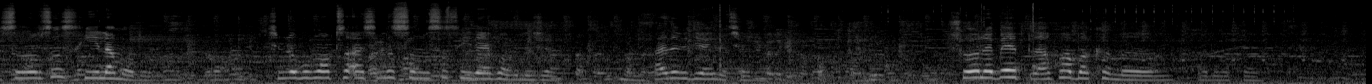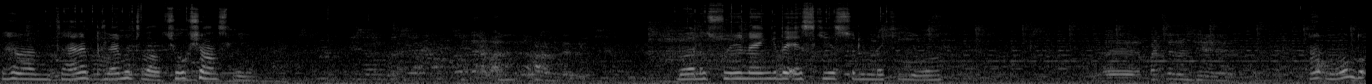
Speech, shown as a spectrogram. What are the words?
sınırsız hile modu. Şimdi bu mod sayesinde sınırsız hile yapabileceğim. Hadi videoya geçelim. Şöyle bir etrafa bakalım. Hadi bakalım. Hemen bir tane piramit var. Çok şanslıyım. Böyle suyun rengi de eski sürümdeki gibi. Ha ne oldu?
